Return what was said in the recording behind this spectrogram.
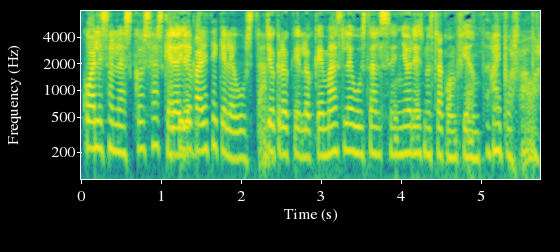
¿Cuáles son las cosas que a ti te parece que le gustan? Yo creo que lo que más le gusta al Señor es nuestra confianza. Ay, por favor.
